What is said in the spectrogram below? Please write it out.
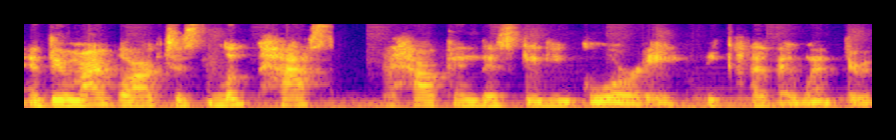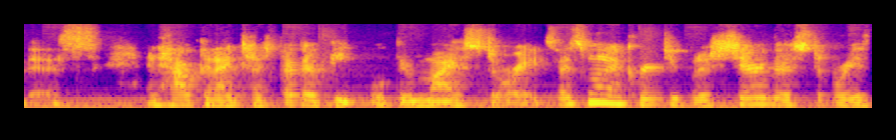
and through my blog to look past how can this give you glory because I went through this? And how can I touch other people through my story? So I just want to encourage people to share their stories.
